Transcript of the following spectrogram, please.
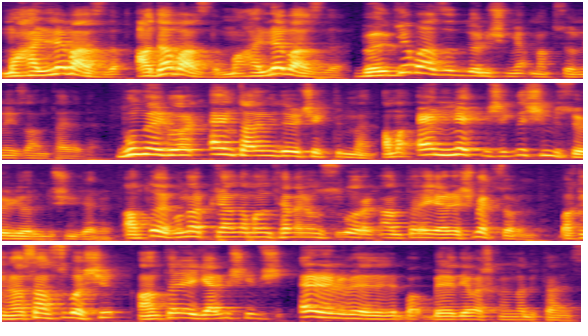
mahalle bazlı, ada bazlı, mahalle bazlı, bölge bazlı dönüşüm yapmak zorundayız Antalya'da. Bununla ilgili olarak en tane videoyu çektim ben. Ama en net bir şekilde şimdi söylüyorum düşüncelerimi. Abdullah bunlar planlamanın temel unsuru olarak Antalya'ya yerleşmek zorunda. Bakın Hasan Subaşı Antalya'ya gelmiş gitmiş en önemli belediye, belediye başkanlarından bir tanesi.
